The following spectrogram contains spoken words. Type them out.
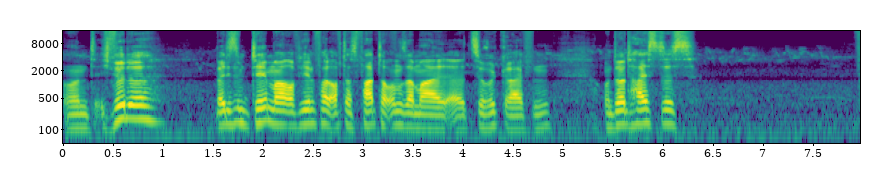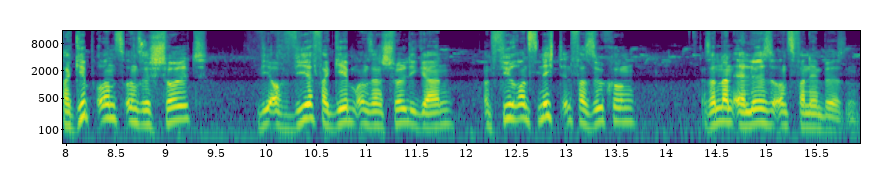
Und ich würde bei diesem Thema auf jeden Fall auf das Vaterunser mal äh, zurückgreifen. Und dort heißt es, vergib uns unsere Schuld, wie auch wir vergeben unseren Schuldigern und führe uns nicht in Versuchung, sondern erlöse uns von dem Bösen.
